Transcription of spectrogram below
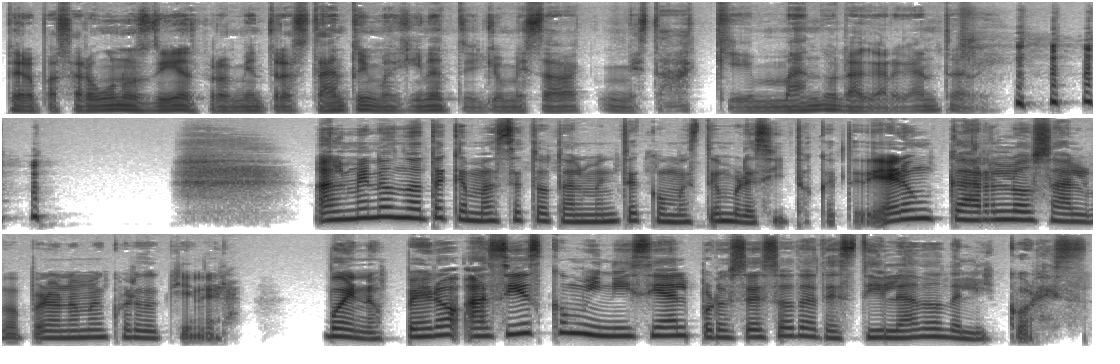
Pero pasaron unos días, pero mientras tanto, imagínate, yo me estaba, me estaba quemando la garganta. Al menos no te quemaste totalmente como este hombrecito que te dieron Carlos algo, pero no me acuerdo quién era. Bueno, pero así es como inicia el proceso de destilado de licores.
